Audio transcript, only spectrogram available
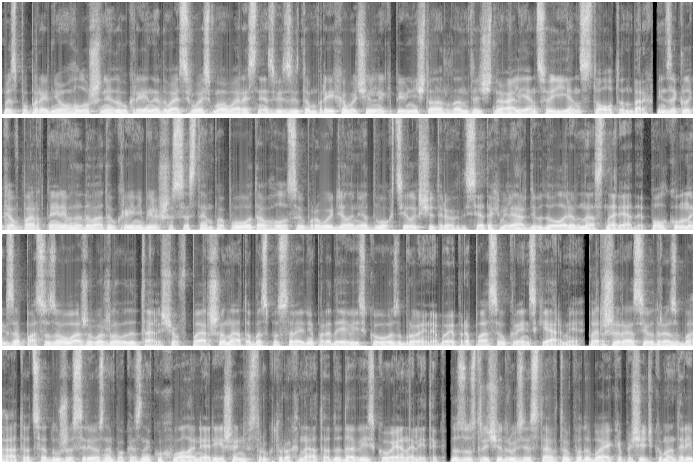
Без попереднього оголошення до України 28 вересня з візитом приїхав очільник Північно-Атлантичного альянсу Єн Столтенберг. Він закликав партнерів надавати Україні більше систем ППО та оголосив про виділення 2,4 мільярдів доларів на снаряди. Полковник запасу зауважив важливу деталь, що вперше НАТО безпосередньо передає військове озброєння, боєприпаси українській армії. Перший раз і одразу багато. Це дуже серйозний показник ухвалення рішень в структурах НАТО. Додав військовий аналітик. До зустрічі, друзі. Ставте вподобайки, пишіть коментарі,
